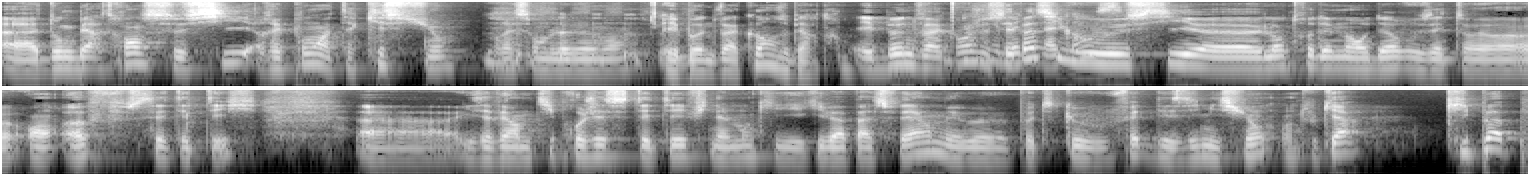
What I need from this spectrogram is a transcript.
Euh, donc Bertrand, ceci répond à ta question, vraisemblablement. Et bonnes vacances, Bertrand. Et bonnes vacances. Je Et sais pas bonnes si vacances. vous, si euh, l'entre-deux maraudeurs, vous êtes euh, en off cet été. Euh, ils avaient un petit projet cet été finalement qui, qui va pas se faire, mais euh, peut-être que vous faites des émissions. En tout cas, keep up,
